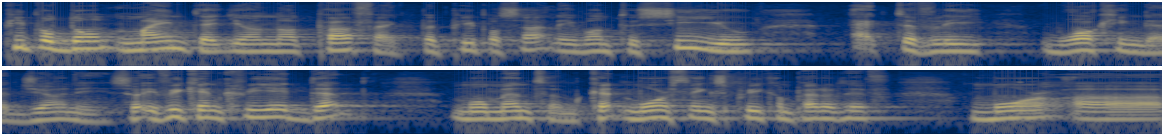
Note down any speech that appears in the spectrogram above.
People don't mind that you're not perfect, but people certainly want to see you actively walking that journey. So if we can create that momentum, get more things pre-competitive, more uh,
